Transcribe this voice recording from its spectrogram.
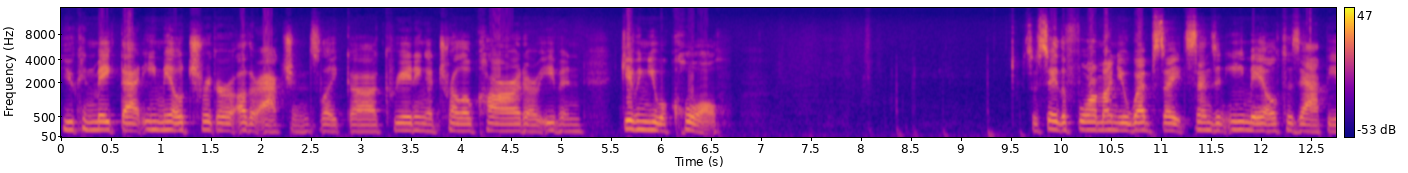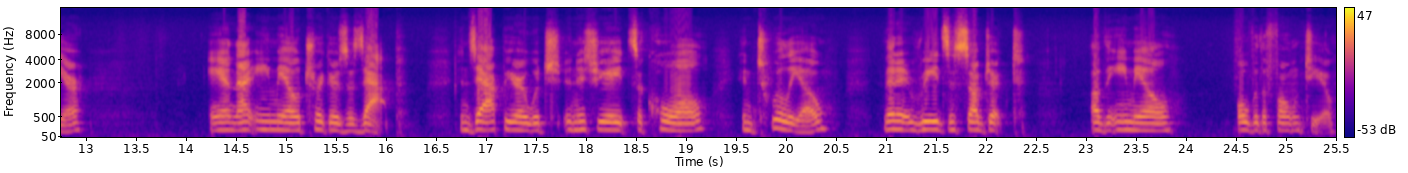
you can make that email trigger other actions like uh, creating a Trello card or even giving you a call. So, say the form on your website sends an email to Zapier, and that email triggers a zap. In Zapier, which initiates a call in Twilio, then it reads the subject of the email over the phone to you.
